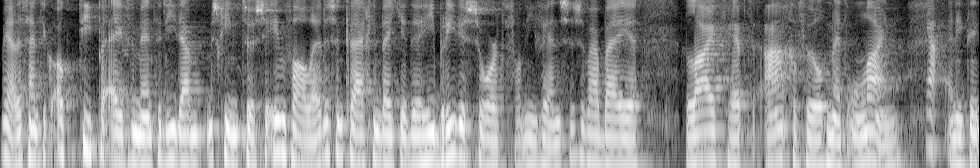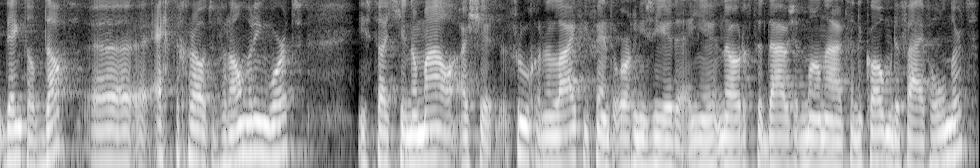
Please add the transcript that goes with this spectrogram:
maar ja, er zijn natuurlijk ook type evenementen die daar misschien tussenin vallen. Hè. Dus dan krijg je een beetje de hybride soort van events. Dus waarbij je live hebt aangevuld met online. Ja. En ik denk, denk dat dat uh, echt de grote verandering wordt. Is dat je normaal, als je vroeger een live event organiseerde en je nodigde duizend man uit en er komen er 500.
